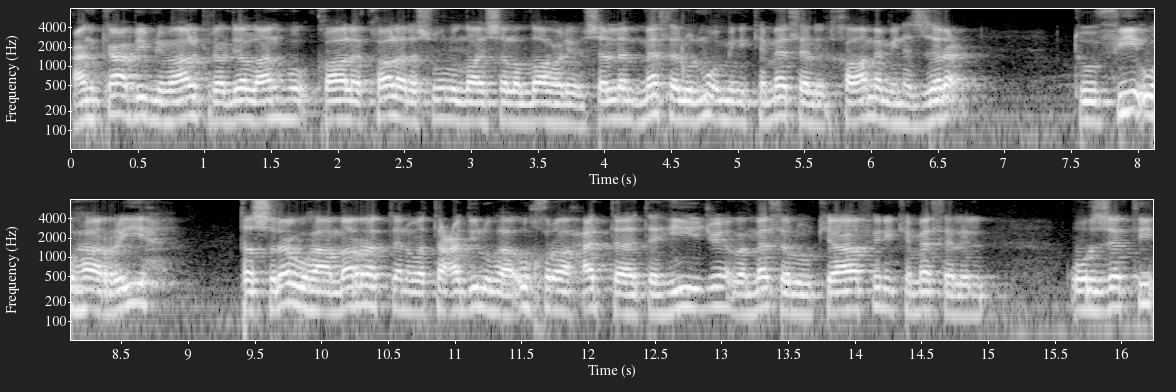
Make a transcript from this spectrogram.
An Ka'b ibn Malik radijallahu anhu kale, kale Rasulullah sallallahu alaihi wa sallam Methalu mu'mini ke methelil l-hame min az-zara' tufi'uha rih تصرعها مرة وتعدلها أخرى حتى تهيج ومثل الكافر كمثل الأرزة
